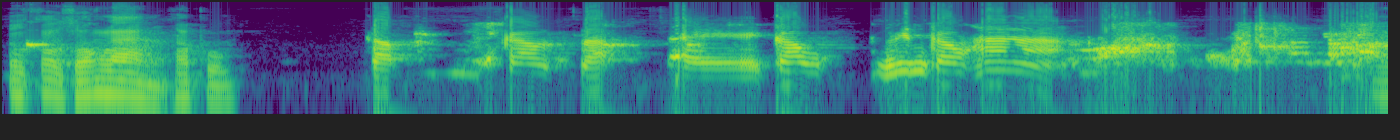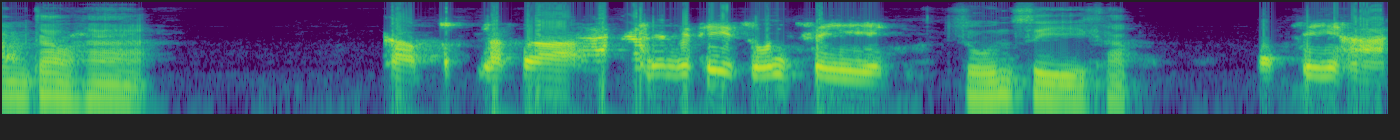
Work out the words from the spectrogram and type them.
เออเข้าสองรางครับผม ครับเก้าสะเอ่อเก้าเล่นเก้าห้าหนึ่งเก้าห้าครับ แล้วก็เล่นไปที่ศูนย์สี่ศูนย์สี่ครับกับสี่หาง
